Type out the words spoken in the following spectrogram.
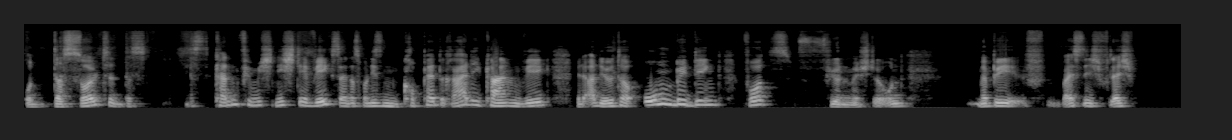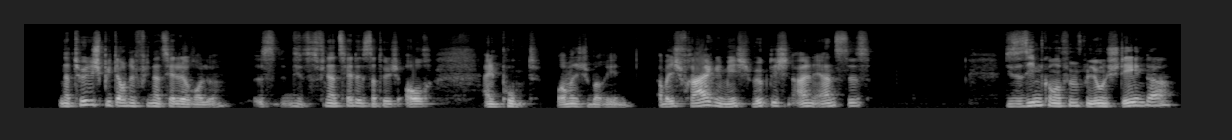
Und das sollte, das das kann für mich nicht der Weg sein, dass man diesen komplett radikalen Weg mit Adi Hütter unbedingt fortführen möchte. Und Mappy, weiß nicht, vielleicht, natürlich spielt er auch eine finanzielle Rolle. Es, das Finanzielle ist natürlich auch ein Punkt, brauchen wir nicht überreden. Aber ich frage mich wirklich in allen Ernstes, diese 7,5 Millionen stehen da.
